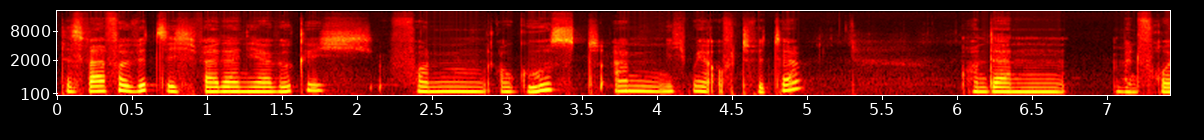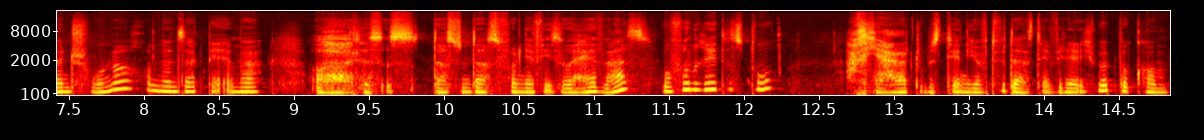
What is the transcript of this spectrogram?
das war voll witzig. Ich war dann ja wirklich von August an nicht mehr auf Twitter. Und dann mein Freund schon noch. Und dann sagt er immer, oh, das ist das und das von Jeffy. So, hä, was? Wovon redest du? Ach ja, du bist ja nicht auf Twitter, hast ja wieder nicht mitbekommen.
